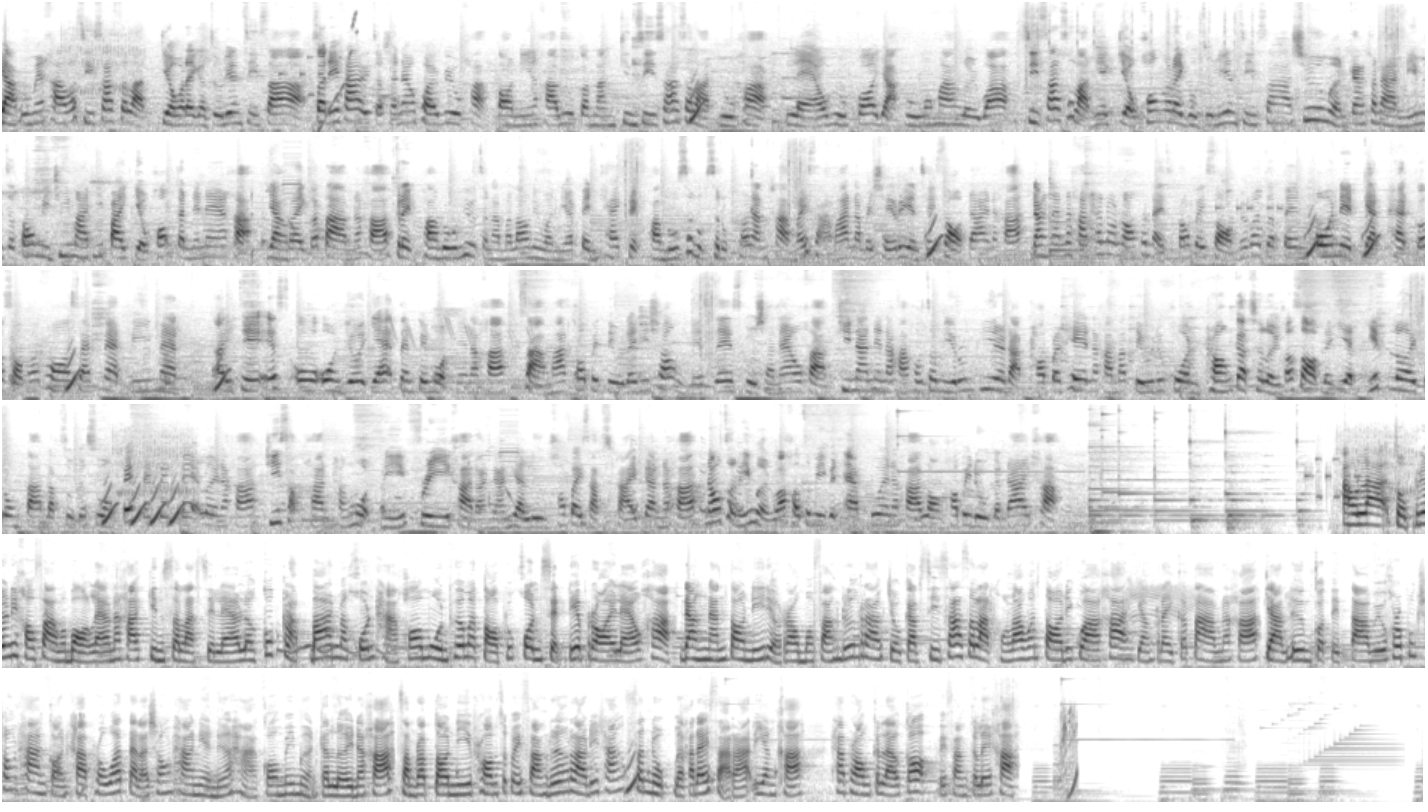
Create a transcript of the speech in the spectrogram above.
อยากรู้ไหมคะว่าซีซ่าสลัดเกี่ยวอะไรกับจูเลียนซีซ่า สวัสดีค่ะวิวจากชาแนลพอยวิวค่ะ ตอนนี้นะคะวิวกำลังกินซีซ่าสลัดอยู่ค่ะ แล้ววิวก็อยากรู้มากๆเลยว่าซีซ่าสลัดเนี่ยเกี่ยวข้องอะไรกับจูเลียนซีซ่า ชื่อเหมือนกันขนาดนี้มันจะต้องมีที่มาที่ไปเกี่ยวข้องกันแน่ๆค่ะ อย่างไรก็ตามนะคะ เกร็ดความรู้ที่วิวจะนำมาเล่าในวันนี้เป็นแค่เกร็ดความรู้สนุกๆเท่านั้นค่ะ ไม่สามารถนำไปใช้เรียนใช้สอบได้นะคะ ดังนั้นนะคะถ้าน้องๆคนไหนจะต้องไปสอบไม่ว่าจะเป็น o n e t g a t p a t กสพท s a t m a t BMAT IJSO โอนเยอะแยะเต็มไปหมดเนี่ยนะคะ สามารถเข้าไปติวได้ที่ช่อง Nestle School Channel ค่ะ ที่นั่นเนี่ยนะคะเขาจะมีรุ่นพี่ระดับท็อปประเทศนะคะ มาติวให้ทุกคนพร้อมกับเฉลยข้อสอบละเอียดยิบเลยตรงตามหลักสูตรกระทรวงเป๊ะๆๆๆเลยนะคะ ที่สำคัญทั้งหมดนี้ฟรีค่ะ ดังนั้นอย่าลืมเข้าไป subscribe กันนะคะ นอกจากนี้เหมือนว่าเขาจะมีเป็นแอปด้วยนะคะ ลองเข้าไปดูกันได้ค่ะ เอาละจบเรื่องที่เขาฝากมาบอกแล้วนะคะ กินสลัดเสร็จแล้วแล้วก็กลับบ้านมาค้นหาข้อมูลเพื่อมาตอบทุกคนเสร็จเรียบร้อยแล้วค่ะ ดังนั้นตอนนี้เดี๋ยวเรามาฟังเรื่องราวเกี่ยวกับซีซ่าสลัดของเรากันต่อดีกว่าค่ะ อย่างไรก็ตามนะคะ อย่าลืมกดติดตามวิวครบทุกช่องทางก่อนค่ะ เพราะว่าแต่ละช่องทางเนี่ยเนื้อหาก็ไม่เหมือนกันเลยนะคะสำหรับตอนนี้พร้อมจะไปฟังเรื่องราวที่ทั้งสนุกและก็ได้สาระหรือยังคะถ้าพร้อมกันแล้วก็ไปฟังกันเลยค่ะ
